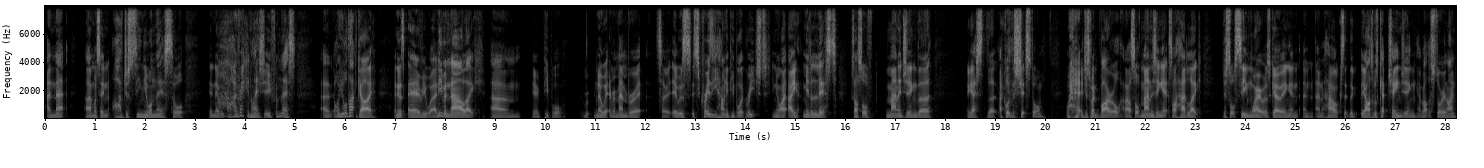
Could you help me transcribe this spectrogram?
I met, um, were saying, "Oh, I've just seen you on this," or you know, "Oh, I recognize you from this," and "Oh, you're that guy," and it was everywhere. And even now, like um, you know, people know it and remember it. So it was it's crazy how many people it reached. You know, I, I made a list because I was sort of managing the, I guess that I call it the shitstorm, where it just went viral, and I was sort of managing it. So I had like just sort of seeing where it was going and and and how because the, the articles kept changing about the storyline.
